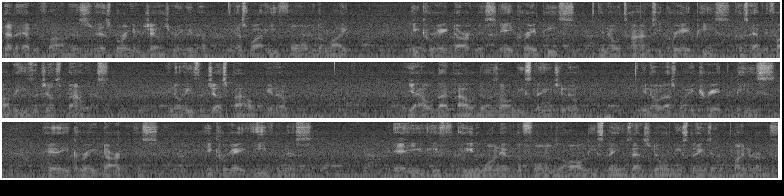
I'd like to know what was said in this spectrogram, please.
that the Heavenly Father is, is bringing judgment, you know. That's why He formed the light, He created darkness, and He created peace. You know, at times He created peace because Heavenly Father, He's a just balance. You know, He's a just power, you know. Yahweh thy power does all these things, you know. You know, that's why he created the peace. Yeah, he create darkness. He create evilness. And he, he he the one that the forms of all these things that's doing these things on the planet Earth.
